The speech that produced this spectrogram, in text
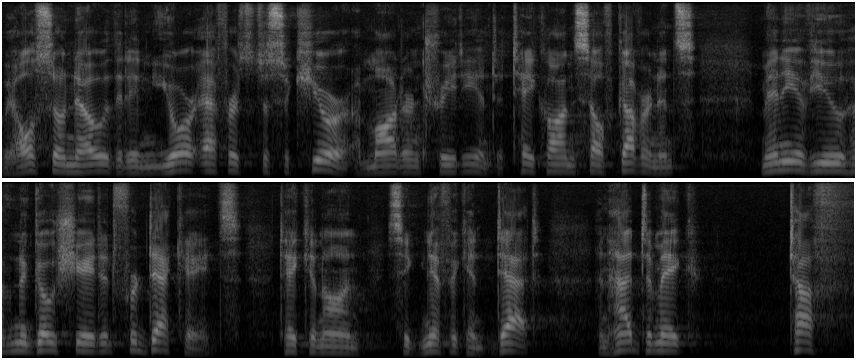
We also know that in your efforts to secure a modern treaty and to take on self-governance, many of you have negotiated for decades, taken on significant debt, and had to make tough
